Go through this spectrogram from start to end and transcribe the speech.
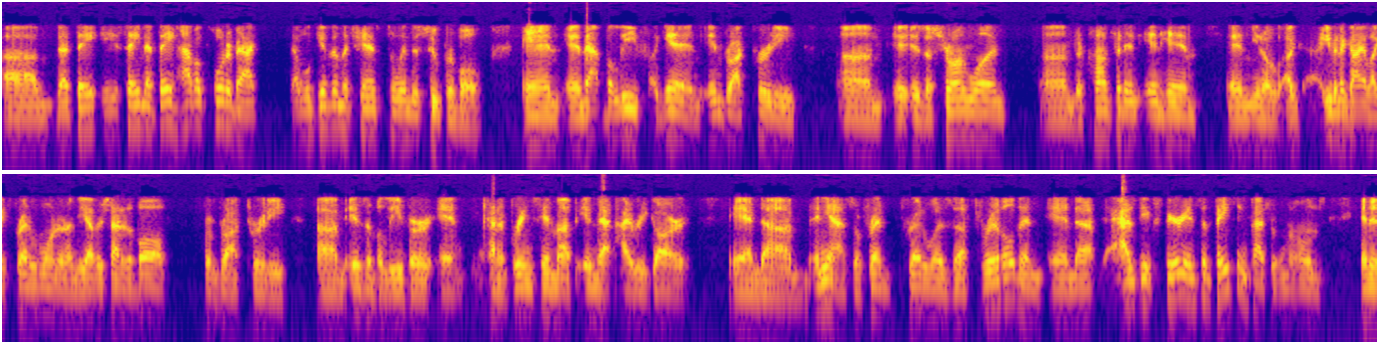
um, that they saying that they have a quarterback that will give them a chance to win the Super Bowl, and and that belief again in Brock Purdy um, is a strong one. Um, they're confident in him, and you know a, even a guy like Fred Warner on the other side of the ball from Brock Purdy um, is a believer and kind of brings him up in that high regard. And um, and yeah, so Fred Fred was uh, thrilled and and uh, has the experience of facing Patrick Mahomes in a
